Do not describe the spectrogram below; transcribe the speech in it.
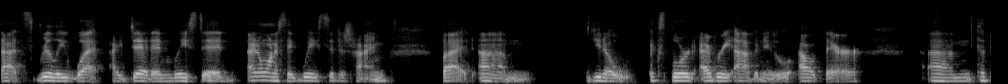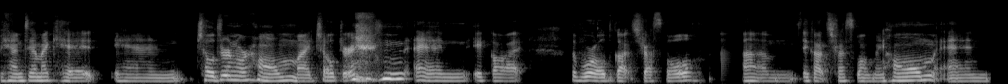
that's really what I did and wasted. I don't want to say wasted a time, but, um, you know, explored every avenue out there. Um, the pandemic hit and children were home, my children, and it got the world got stressful. Um, it got stressful in my home and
